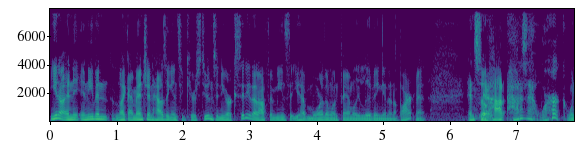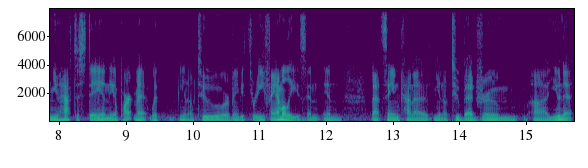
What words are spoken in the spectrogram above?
you know, and and even like I mentioned, housing insecure students in New York City, that often means that you have more than one family living in an apartment. And so yeah. how how does that work when you have to stay in the apartment with, you know, two or maybe three families in in that same kind of you know two bedroom uh, unit.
